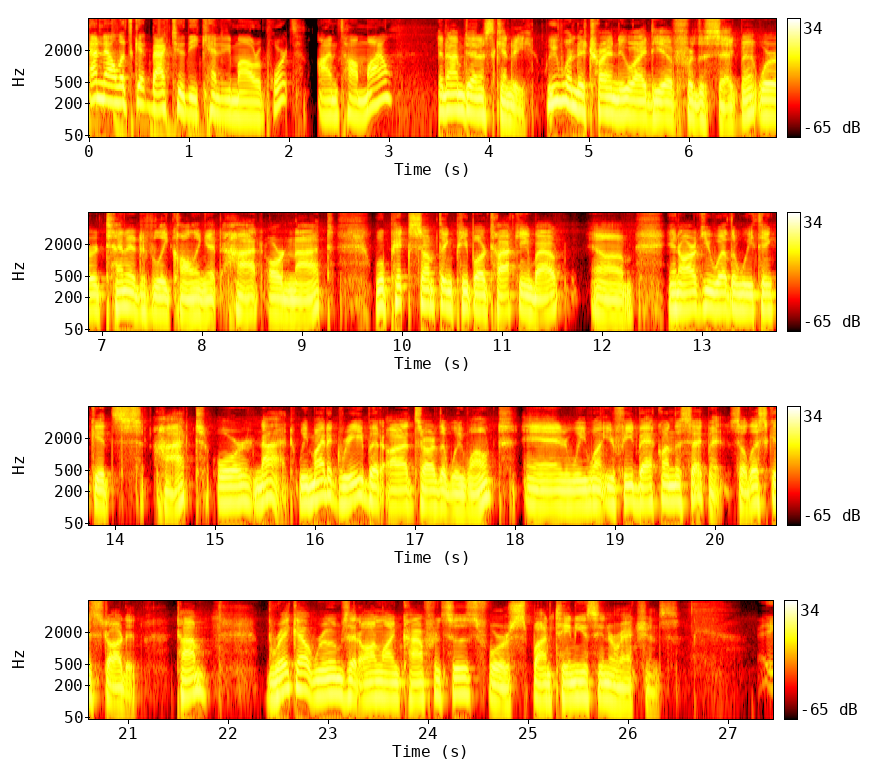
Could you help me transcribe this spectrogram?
And now let's get back to the Kennedy Mighell Report. I'm Tom Mighell. And I'm Dennis Kennedy. We wanted to try a new idea for the segment. We're tentatively calling it Hot or Not. We'll pick something people are talking about um, and argue whether we think it's hot or not. We might agree, but odds are that we won't. And we want your feedback on the segment. So let's get started. Tom, breakout rooms at online conferences for spontaneous interactions.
